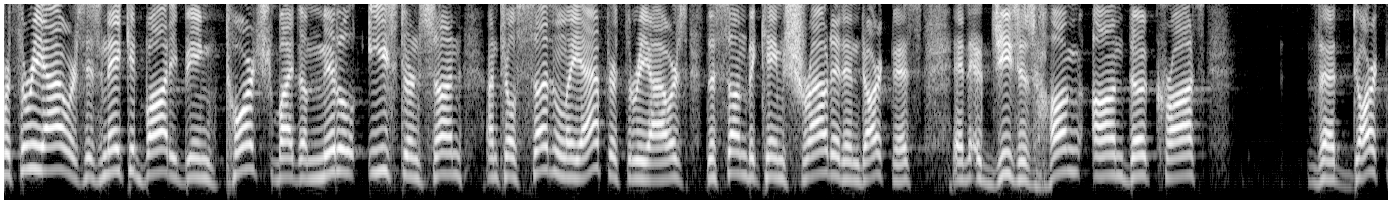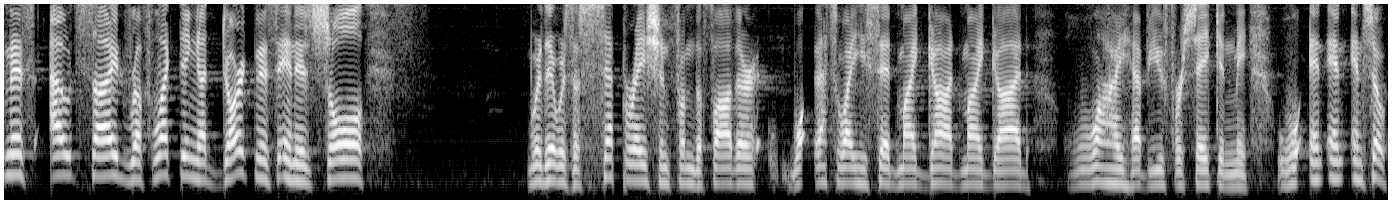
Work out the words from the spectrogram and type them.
for three hours, his naked body being torched by the Middle Eastern sun until suddenly, after three hours, the sun became shrouded in darkness and Jesus hung on the cross. The darkness outside reflecting a darkness in his soul where there was a separation from the Father. That's why he said, My God, my God, why have you forsaken me? And, and, and so,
